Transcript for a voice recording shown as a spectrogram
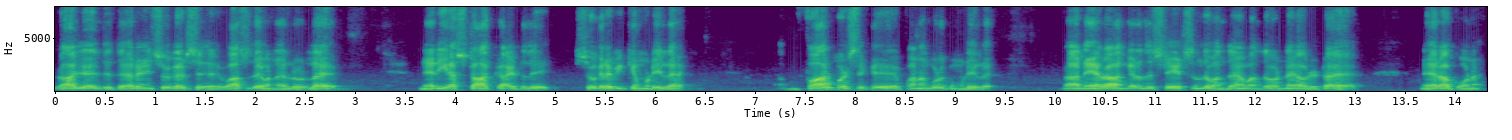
ராஜா இது தரணி சுகர்ஸ் வாசுதேவன் நல்லூரில் நிறையா ஸ்டாக் ஆகிட்டுது சுகரை விற்க முடியல. ஃபார்மர்ஸுக்கு பணம் கொடுக்க முடியல. நான் நேராக அங்கேருந்து ஸ்டேட்ஸ்லேருந்து வந்தேன். வந்த உடனே அவர்கிட்ட நேராக போனேன்.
